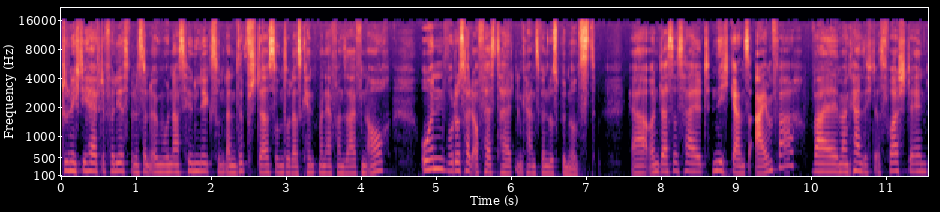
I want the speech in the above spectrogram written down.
du nicht die Hälfte verlierst, wenn du es dann irgendwo nass hinlegst und dann sippst das und so. Das kennt man ja von Seifen auch. Und wo du es halt auch festhalten kannst, wenn du es benutzt. Ja, und das ist halt nicht ganz einfach, weil man kann sich das vorstellen,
